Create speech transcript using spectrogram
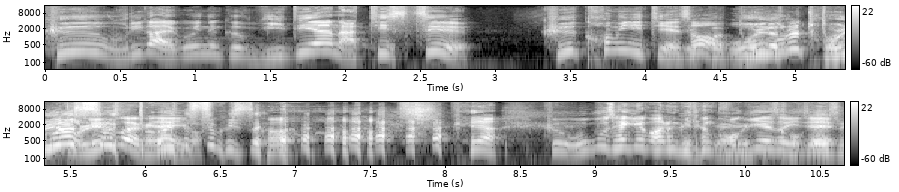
그 우리가 알고 있는 그 위대한 아티스트 그 커뮤니티에서 이거 돌려- 오구를 돌려 돌리는 거야 그냥 이거. 쓰고 있어요. 그냥 그 오구 세계관은 그냥 예, 거기에서 이제 거기에서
